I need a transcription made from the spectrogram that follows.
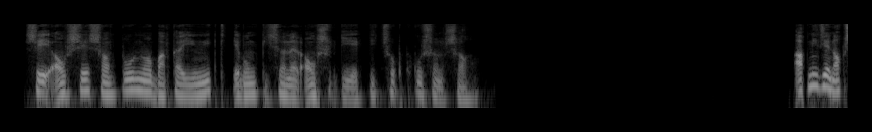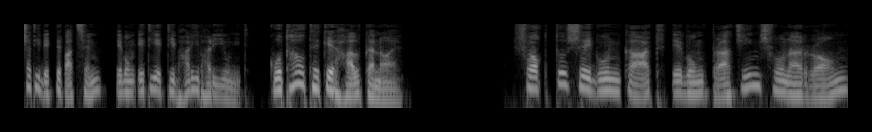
সেই অংশের সম্পূর্ণ বাঁকা ইউনিট এবং পিছনের অংশটি একটি ছোট কুশন সহ। আপনি যে নকশাটি দেখতে পাচ্ছেন এবং এটি একটি ভারী ভারী ইউনিট, কোথাও থেকে হালকা নয়। শক্ত সেগুন কাঠ এবং প্রাচীন সোনার রং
